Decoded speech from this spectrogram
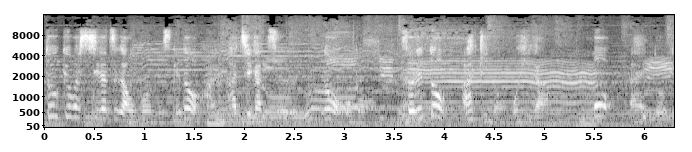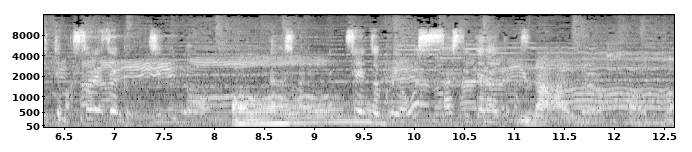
東京は7月がお盆ですけど、はい。8月のお盆。それと秋のお彼岸も、えー、と行ってます。それ全部自分のあ長島のね専属用をさせていただいてます。なるほど。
